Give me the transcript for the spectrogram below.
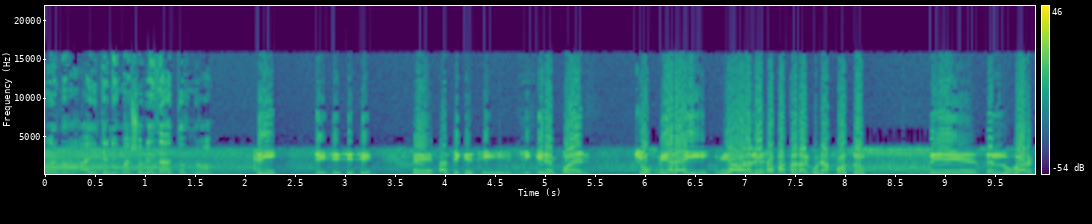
bueno, ahí tenés mayores datos, ¿no? Sí, sí, sí, sí, sí. Eh, así que si, si quieren pueden chusmear ahí, y ahora les voy a pasar algunas fotos del lugar,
